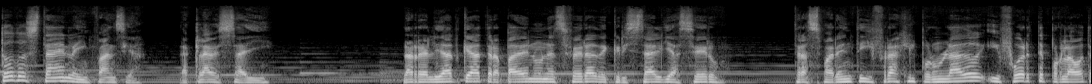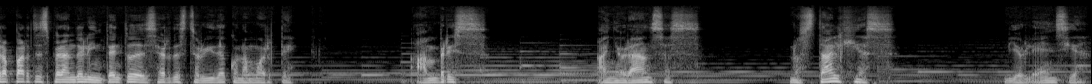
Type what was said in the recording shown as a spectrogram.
Todo está en la infancia, la clave está ahí. La realidad queda atrapada en una esfera de cristal y acero, transparente y frágil por un lado y fuerte por la otra parte esperando el intento de ser destruida con la muerte. Hambres, añoranzas, nostalgias, violencia,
